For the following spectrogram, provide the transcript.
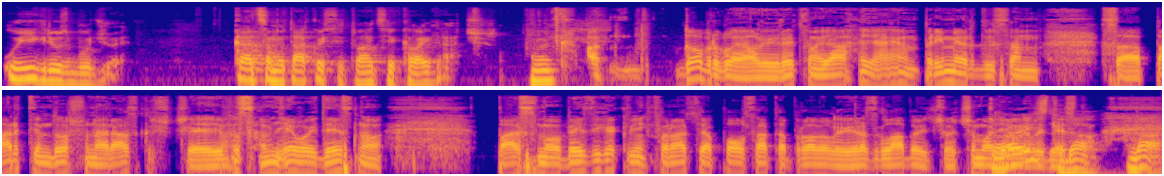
u igri uzbuđuje, kad sam u takvoj situaciji kao igrač. Pa, dobro gledaj, ali recimo ja, ja imam primjer gdje sam sa partijem došao na raskršće, imao sam lijevo i desno pa smo bez ikakvih informacija pol sata proveli razglabajući ćemo lijevo ili desno. Da, da.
